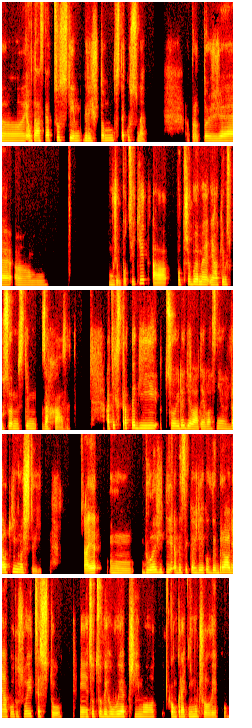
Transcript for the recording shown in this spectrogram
uh, je otázka, co s tím, když v tom vzteku jsme. Protože um, můžeme pocítit a potřebujeme nějakým způsobem s tím zacházet. A těch strategií, co jde dělat, je vlastně velké množství. A je um, důležitý, aby si každý jako vybral nějakou tu svoji cestu, něco, co vyhovuje přímo konkrétnímu člověku.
